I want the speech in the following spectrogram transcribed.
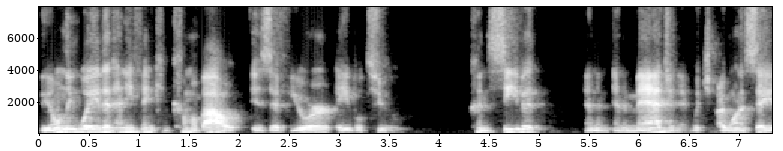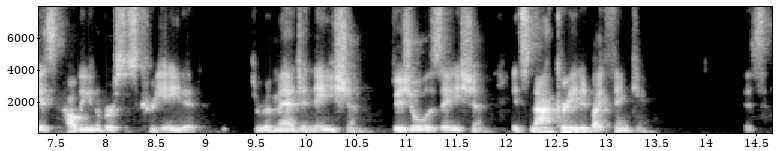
the only way that anything can come about is if you're able to conceive it and, and imagine it, which I want to say is how the universe is created through imagination, visualization. It's not created by thinking. It's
